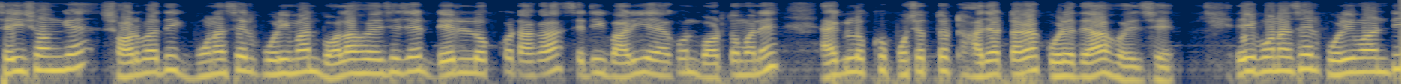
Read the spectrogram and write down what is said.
সেই সঙ্গে সর্বাধিক বোনাসের পরিমাণ বলা হয়েছে যে, দেড় লক্ষ টাকা সেটি বাড়িয়ে এখন বর্তমানে এক লক্ষ পঁচাত্তর হাজার টাকা করে দেওয়া হয়েছে। এই বোনাসের পরিমাণটি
